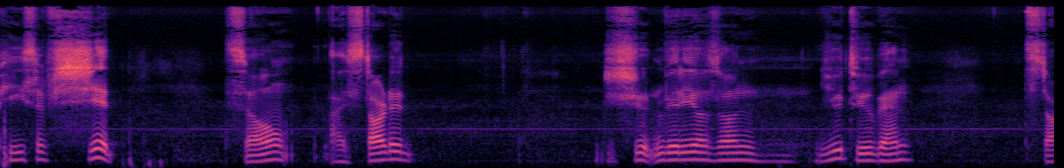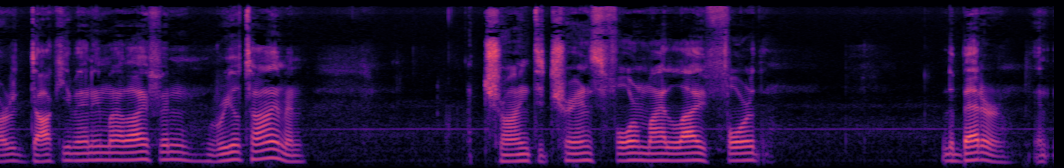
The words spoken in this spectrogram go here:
piece of shit. So I started shooting videos on YouTube and started documenting my life in real time and trying to transform my life for the better in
